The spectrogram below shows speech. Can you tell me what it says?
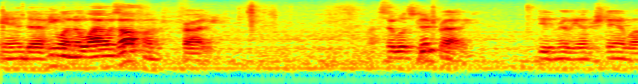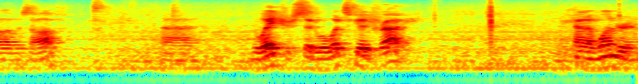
and uh, he wanted to know why I was off on Friday. I said, "Well, it's Good Friday." Didn't really understand why I was off. the waitress said, "Well, what's Good Friday?" I kind of wondering,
